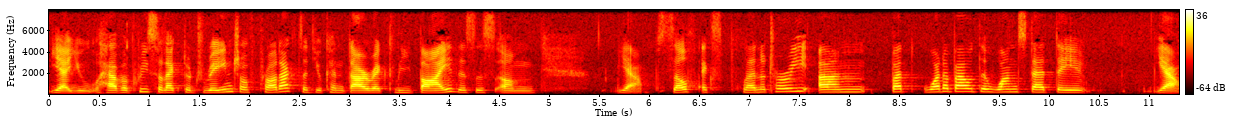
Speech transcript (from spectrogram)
yeah you have a pre-selected range of products that you can directly buy. This is um, yeah self-explanatory. Um, but what about the ones that they yeah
